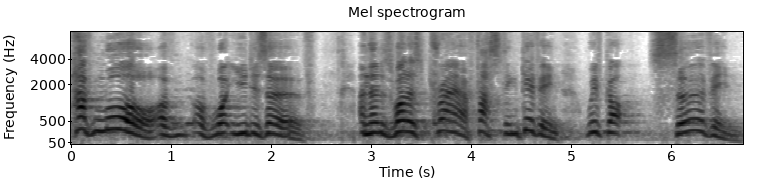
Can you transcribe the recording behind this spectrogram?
have more of, of what you deserve. And then as well as prayer, fasting, giving, we've got serving.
